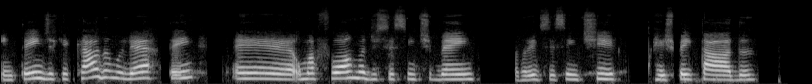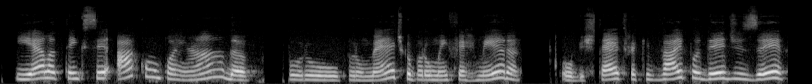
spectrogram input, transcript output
entende que cada mulher tem é, uma forma de se sentir bem, de se sentir respeitada, e ela tem que ser acompanhada por, o, por um médico, por uma enfermeira obstétrica que vai poder dizer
